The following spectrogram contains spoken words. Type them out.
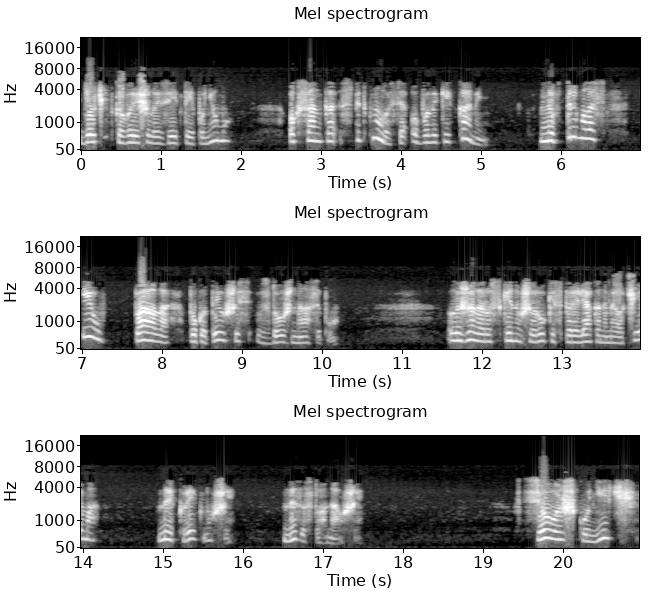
Дівчатка вирішила зійти по ньому. Оксанка спіткнулася об великий камінь, не втрималась і впала, покотившись вздовж насипу. Лежала, розкинувши руки з переляканими очима, не крикнувши, не застогнавши. Цю важку ніч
